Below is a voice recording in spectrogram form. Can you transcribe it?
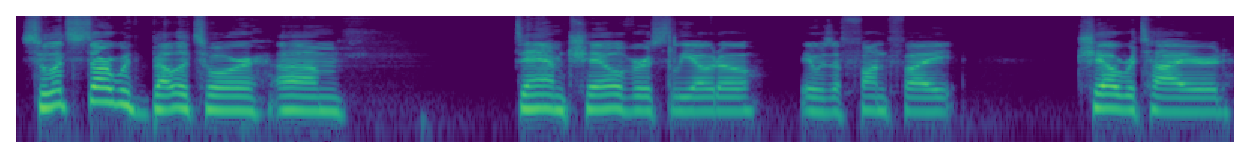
So let's start with Bellator. Um, damn, Chael versus Lyoto. It was a fun fight. Chael retired.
